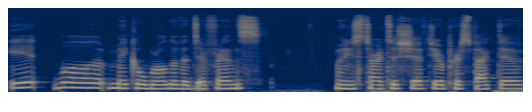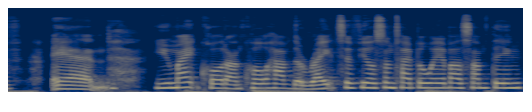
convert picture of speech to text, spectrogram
It will make a world of a difference when you start to shift your perspective and you might quote unquote have the right to feel some type of way about something,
